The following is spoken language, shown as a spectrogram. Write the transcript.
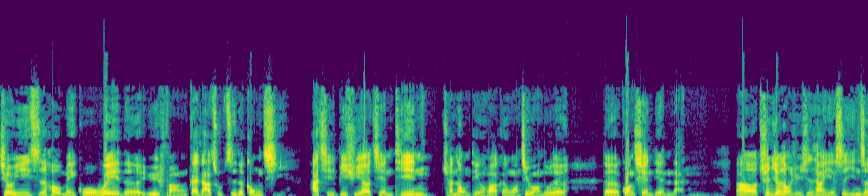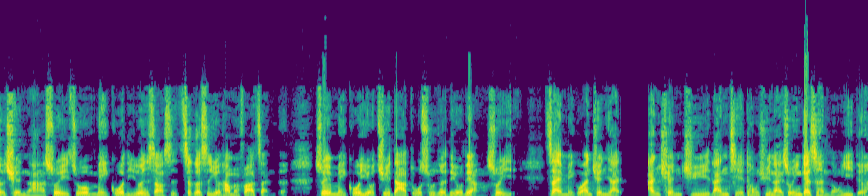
九一之后，美国为了预防盖达组织的攻击，它其实必须要监听传统电话跟网际网络的的光纤电缆。然后全球通讯市场也是赢者圈呐、啊，所以说美国理论上是这个是由他们发展的，所以美国有绝大多数的流量，所以在美国安全来安全局拦截通讯来说，应该是很容易的。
